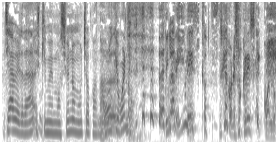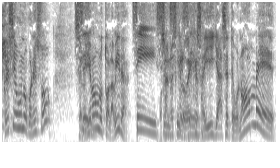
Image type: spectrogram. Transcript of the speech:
Ya, ¿verdad? Es que me emociono mucho cuando hablo No, qué bueno. Está increíble. discos. Es que con eso crece, cuando crece uno con eso, se lo Sí. lleva uno toda la vida. Sí, O sea, sí, no es sí, que lo sí. dejes ahí y ya se te... No, hombre.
